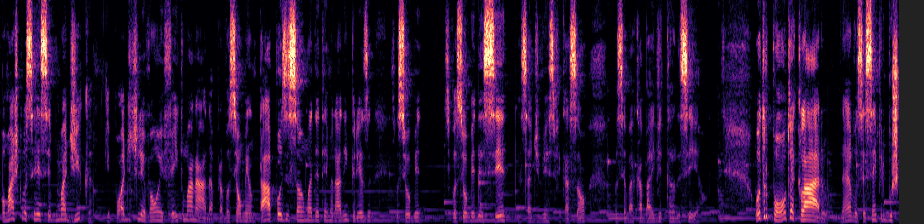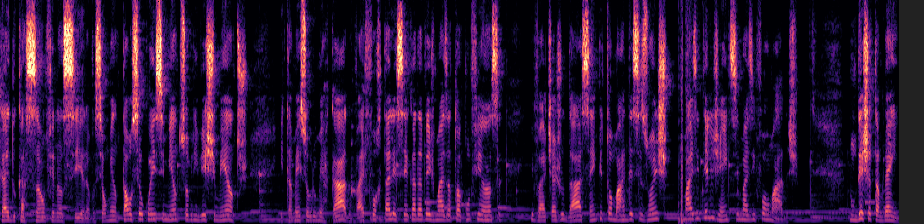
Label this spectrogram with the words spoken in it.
Por mais que você receba uma dica que pode te levar a um efeito manada para você aumentar a posição em uma determinada empresa, se você, se você obedecer essa diversificação, você vai acabar evitando esse erro. Outro ponto é claro, né? Você sempre buscar educação financeira, você aumentar o seu conhecimento sobre investimentos e também sobre o mercado, vai fortalecer cada vez mais a tua confiança e vai te ajudar a sempre tomar decisões mais inteligentes e mais informadas. Não deixa também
